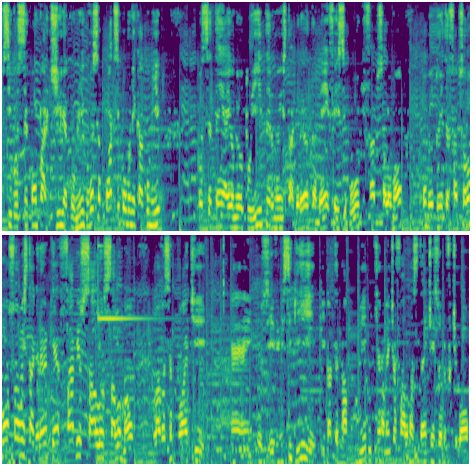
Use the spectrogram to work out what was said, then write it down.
se você compartilha comigo, você pode se comunicar comigo. Você tem aí o meu Twitter, meu Instagram também, Facebook, Fábio Salomão. O meu Twitter é Fábio Salomão, só o Instagram que é Fábio Salo Salomão. Lá você pode, é, inclusive, me seguir e bater papo comigo, geralmente eu falo bastante sobre futebol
